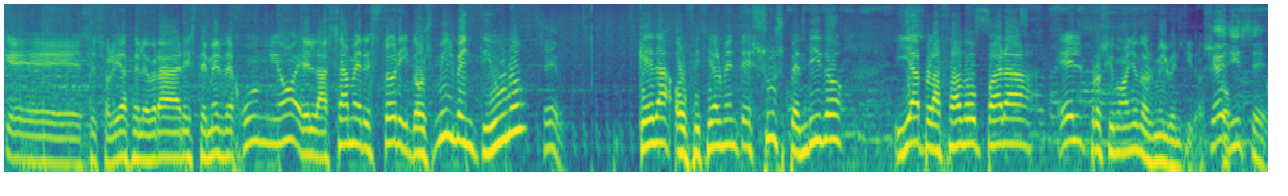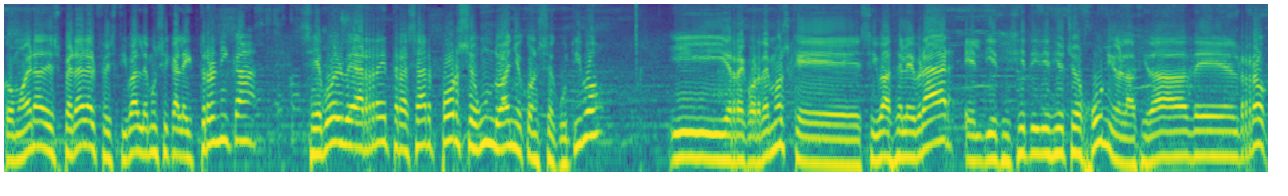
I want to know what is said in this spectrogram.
que se solía celebrar este mes de junio, en la Summer Story 2021. Sí. Queda oficialmente suspendido y aplazado para el próximo año 2022. ¿Qué Co- dices? Como era de esperar, el Festival de Música Electrónica se vuelve a retrasar por segundo año consecutivo. Y recordemos que se iba a celebrar el 17 y 18 de junio en la ciudad del rock,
